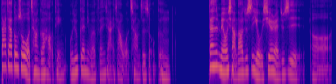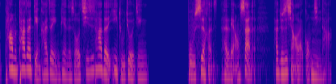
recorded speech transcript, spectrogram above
大家都说我唱歌好听，我就跟你们分享一下我唱这首歌。但是没有想到，就是有些人就是呃，他们他在点开这影片的时候，其实他的意图就已经不是很很良善了，他就是想要来攻击他。对，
